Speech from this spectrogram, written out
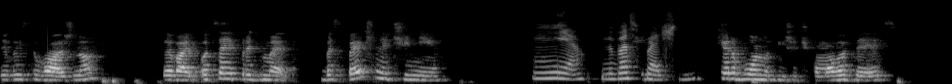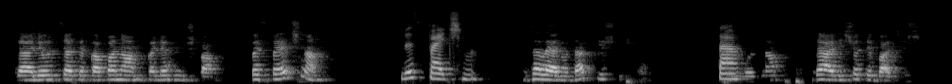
дивись уважно. Давай, оцей предмет безпечний чи ні? Ні, небезпечно. Червону фішечку, молодець. Далі оця така панамка, лягушка. Безпечна? Безпечно. Зелену, так, фішечку? Так. Згодна. Далі, що ти бачиш?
